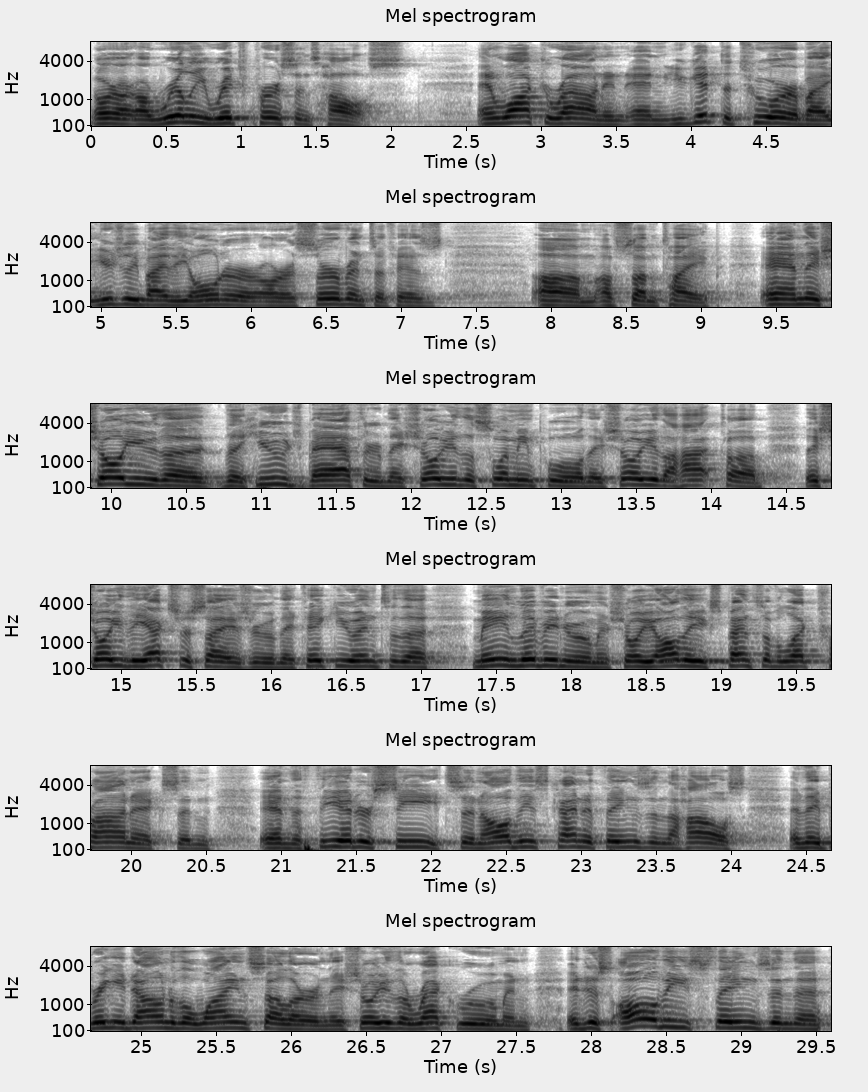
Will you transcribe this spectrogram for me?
or a really rich person's house and walked around and, and you get the tour by usually by the owner or a servant of his um, of some type and they show you the, the huge bathroom, they show you the swimming pool, they show you the hot tub, they show you the exercise room, they take you into the main living room and show you all the expensive electronics and, and the theater seats and all these kind of things in the house. And they bring you down to the wine cellar and they show you the rec room and, and just all these things in the,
